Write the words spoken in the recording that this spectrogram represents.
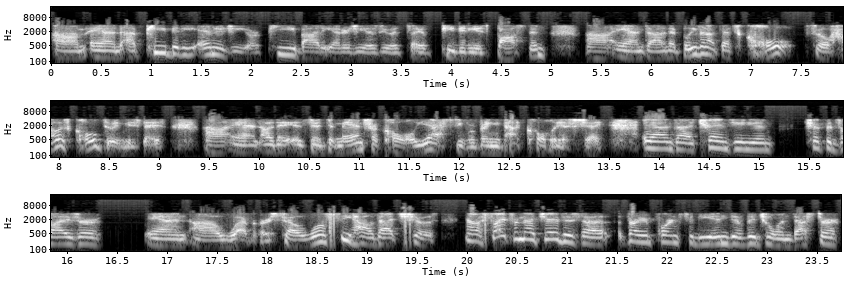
Um, and uh, Peabody Energy, or Peabody Energy, as you would say, Peabody is Boston. Uh, and uh, believe it or not, that's coal. So how is coal doing these days? Uh, and are they, is there demand for coal? Yes, we're bringing back coal, yes, Jay. And uh, TransUnion, TripAdvisor, and uh, Weber. So we'll see how that shows. Now, aside from that, Jay, there's a very important for the individual investor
